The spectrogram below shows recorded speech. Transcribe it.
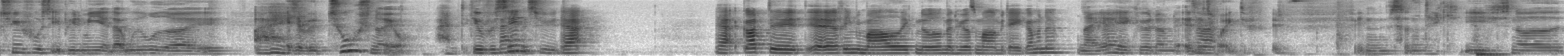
tyfusepidemier, der udrydder øh, Ej, altså tusinder jo. Jamen, Det er jo for sindssygt. Ja. Ja, godt, det det er rimelig meget ikke noget, man hører så meget om i dag, gør man det? Nej, jeg har ikke hørt om det. Altså, jeg Nej. tror ikke, det findes sådan i sådan noget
